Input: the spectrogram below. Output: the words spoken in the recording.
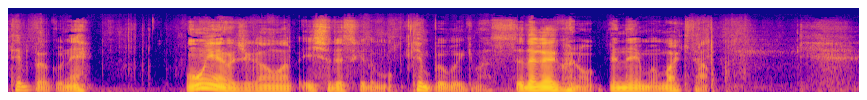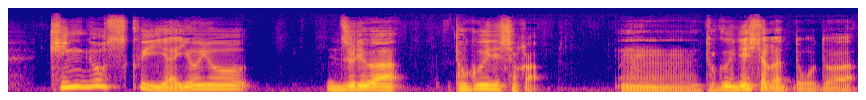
テンポよくね。オンエアの時間は一緒ですけども、テンポよくいきます。世田谷区のペンネーム、マキさん。金魚すくいやヨーヨー釣りは得意でしたか？うん、得意でしたかってことは、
